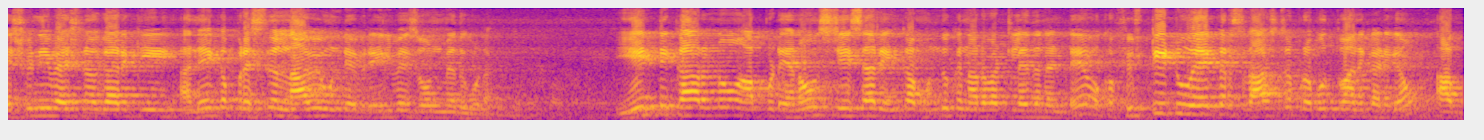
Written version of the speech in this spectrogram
అశ్విని వైష్ణవ్ గారికి అనేక ప్రశ్నలు నావే ఉండేవి రైల్వే జోన్ మీద కూడా. ఏంటి కారణం? అప్పుడు అనౌన్స్ చేశారు ఇంకా ముందుకు నడవట్లేదనంటే ఒక ఫిఫ్టీ టూ ఏకర్స్ రాష్ట్ర ప్రభుత్వానికి అడిగాం. ఆ భూమి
